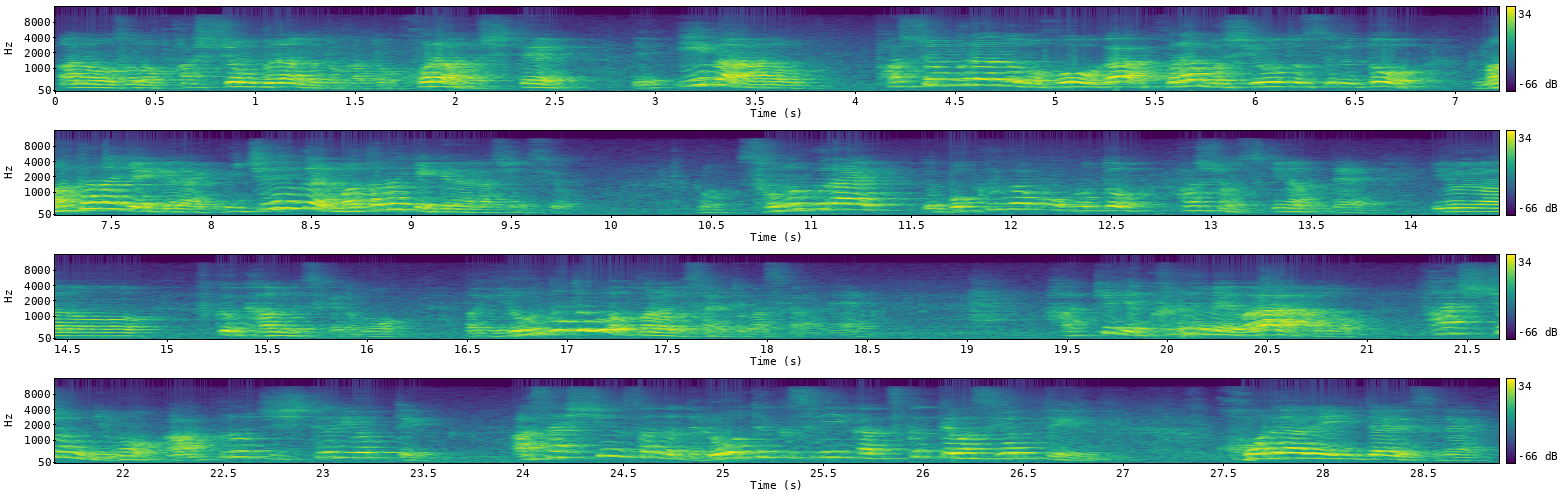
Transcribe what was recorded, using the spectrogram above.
あのそのファッションブランドとかとコラボしてで今あのファッションブランドの方がコラボしようとすると待たなきゃいけない。1年ぐらい待たなきゃいけないらしいんですよ。もうそのぐらい僕がもう本当ファッション好きなんでいろいろあの服買うんですけどもいろんなとこがコラボされてますからね。はっきり言って久留米はあのファッションにもアプローチしてるよっていう朝日新さんだってローテックスニーカー作ってますよっていうこれはね言いたいですね。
